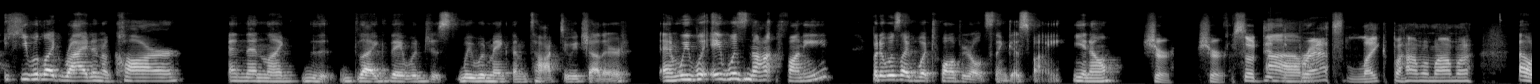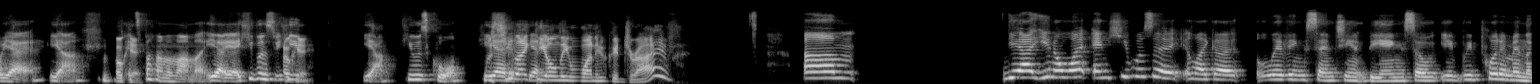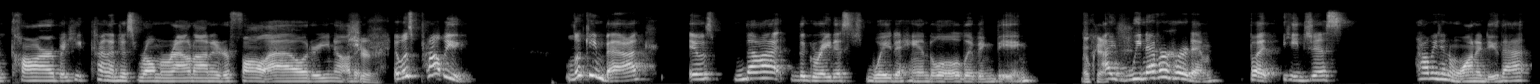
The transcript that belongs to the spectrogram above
he would like ride in a car, and then like th- like they would just we would make them talk to each other, and we would. It was not funny, but it was like what twelve year olds think is funny, you know? Sure, sure. So did Um, the Bratz like Bahama Mama? Oh yeah, yeah. Okay. It's Bahama Mama. Yeah, yeah. He was. He, Okay. Yeah, he was cool. He Was had- he like he the only one who could drive? Um, Yeah, you know what? And he was a like a living sentient being. So we'd put him in the car, but he'd kind of just roam around on it or fall out or you know, Sure. it was probably looking back, it was not the greatest way to handle a living being. Okay. I we never heard him, but he just probably didn't want to do that.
